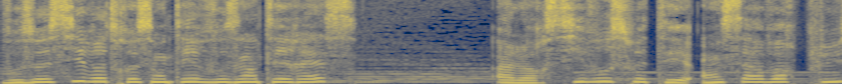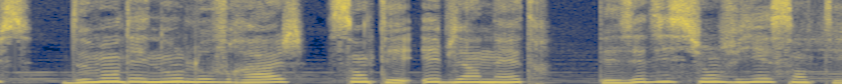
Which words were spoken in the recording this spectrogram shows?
Vous aussi, votre santé vous intéresse? Alors si vous souhaitez en savoir plus, demandez-nous l'ouvrage Santé et bien-être des éditions Vie et Santé.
